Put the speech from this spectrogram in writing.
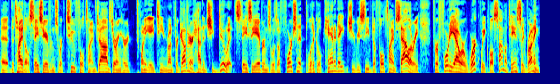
Uh, the title Stacey Abrams worked two full time jobs during her 2018 run for governor. How did she do it? Stacey Abrams was a fortunate political candidate. She received a full time salary for a 40 hour work week while simultaneously running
